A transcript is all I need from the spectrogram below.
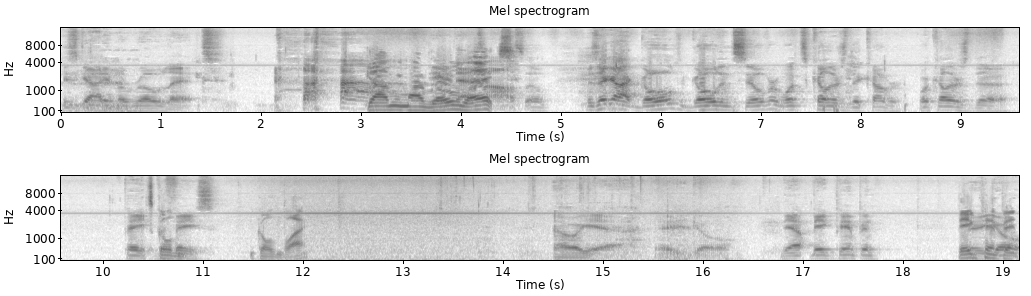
he's got him a Rolex. Got me my Dude, Rolex. Awesome. Does it got gold, gold and silver? What color's the cover? What color's the page? It's golden. Face. Gold and black. Oh yeah, there you go. Yep, big pimping. Big pimping.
